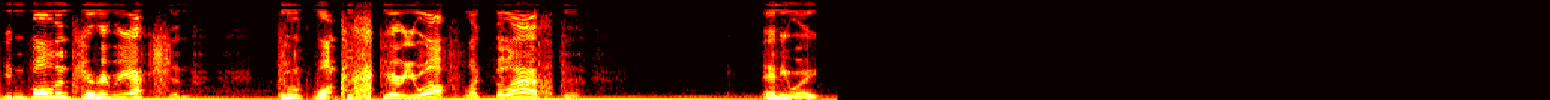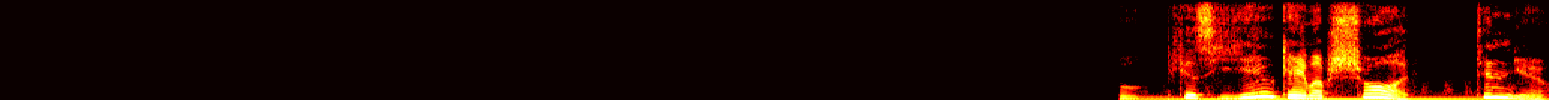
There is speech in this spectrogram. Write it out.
involuntary reaction. Don't want to scare you off like the last. Anyway, Because you came up short, didn't you?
